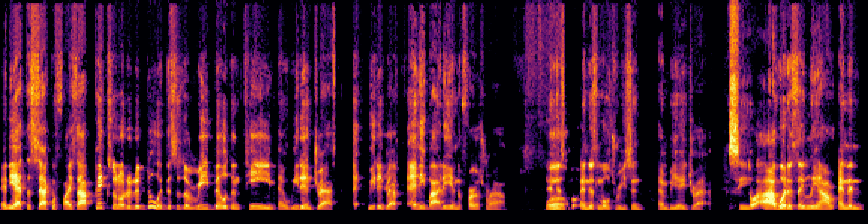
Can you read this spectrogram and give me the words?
and he had to sacrifice our picks in order to do it. This is a rebuilding team, and we didn't draft we didn't draft anybody in the first round well, in this in this most recent NBA draft. See, so I wouldn't say Leon. And then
